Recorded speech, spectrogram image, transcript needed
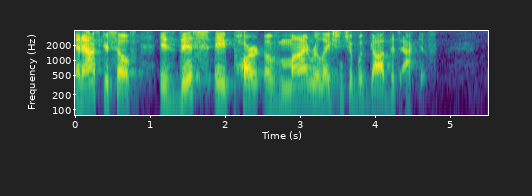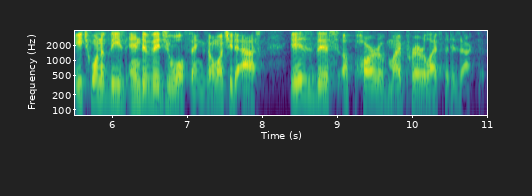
and ask yourself is this a part of my relationship with God that's active? Each one of these individual things, I want you to ask is this a part of my prayer life that is active?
